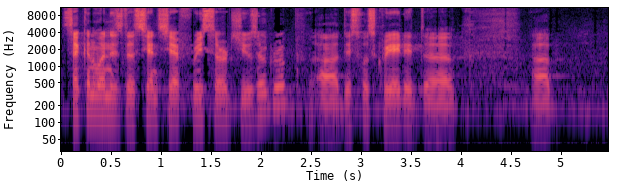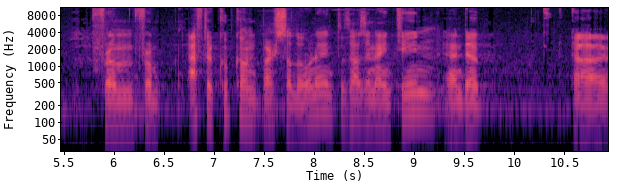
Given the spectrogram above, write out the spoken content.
Second one is the CNCF Research User Group. Uh, this was created uh, uh, from, from after KubeCon Barcelona in 2019, and uh, uh,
